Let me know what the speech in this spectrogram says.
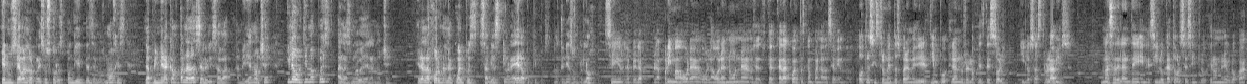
y anunciaban los rezos correspondientes de los monjes. La primera campanada se realizaba a medianoche y la última pues a las 9 de la noche. Era la forma en la cual pues sabías qué hora era porque pues no tenías un reloj. Sí, o sea, era la prima hora o la hora nona, o sea, ca- cada cuantas campanadas se habían dado. Otros instrumentos para medir el tiempo eran los relojes de sol y los astrolabios. Más adelante, en el siglo XIV, se introdujeron en Europa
